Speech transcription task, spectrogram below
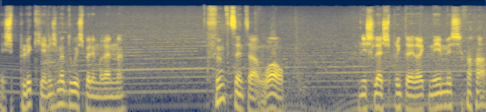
Ich blick hier nicht mehr durch bei dem Rennen, ne? 15. Wow. Nicht schlecht, springt er direkt neben mich. Haha.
